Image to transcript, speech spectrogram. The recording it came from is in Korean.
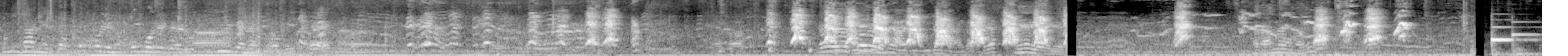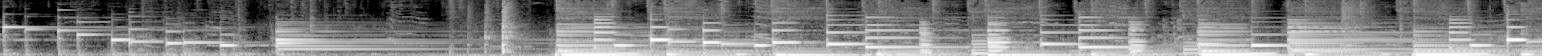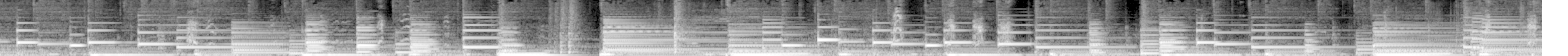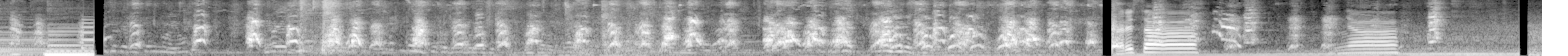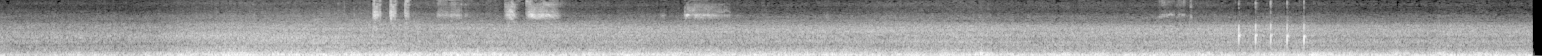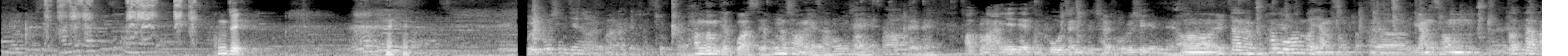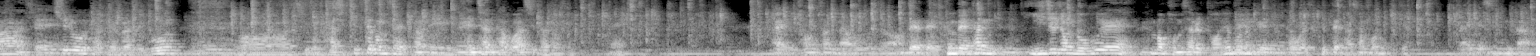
풍산이 저 콧물이는 콧물이대로 풀개는 저 밑에 잘했어. 안녕. 공지. 왔어요. 홍성에서. 홍성에서? 네, 네. 아 그럼 아이에 대해서 보호자님도 잘 모르시겠네요. 어 일단은 화보 한번 양성 어, 양성 떴다가 이제 네. 치료 다 돼가지고 음, 어 지금 다시 키트 검사했더니 괜찮다고 하시더라고요. 네. 다행히 정상 나오고요. 네네. 근데 한 2주 정도 후에 음. 한번 검사를 더 해보는 네. 게 좋다고 해서 그때 다시 한번 올게요. 알겠습니다.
